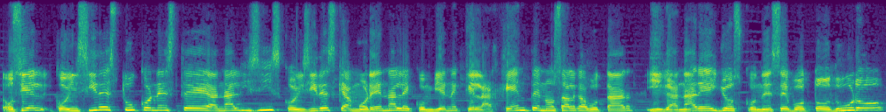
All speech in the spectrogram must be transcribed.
O si él, ¿coincides tú con este análisis? ¿Coincides que a Morena le conviene que la gente no salga a votar y ganar ellos con ese voto duro?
